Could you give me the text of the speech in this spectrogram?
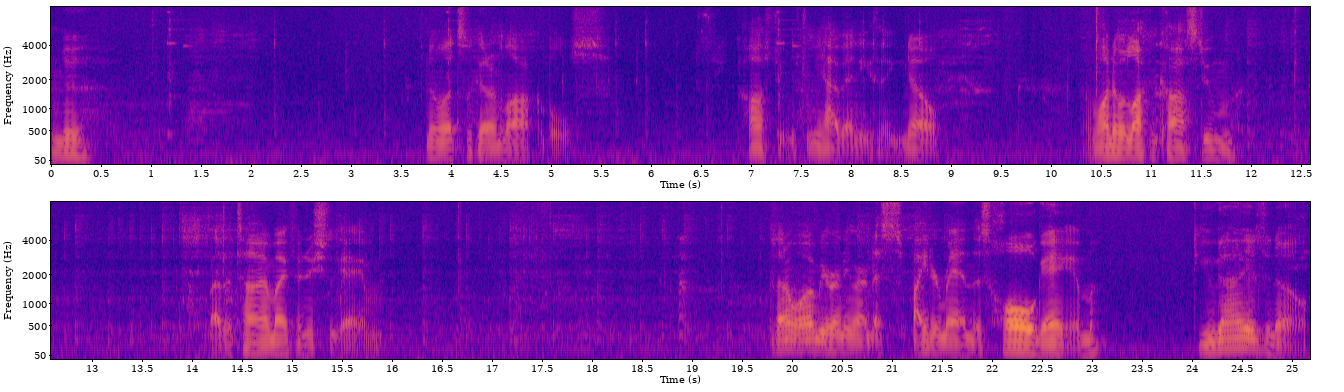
Yeah. Now let's look at unlockables. Costumes. Do we have anything? No. I want to unlock a costume by the time I finish the game. Because I don't want to be running around as Spider-Man this whole game. Do you guys know?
